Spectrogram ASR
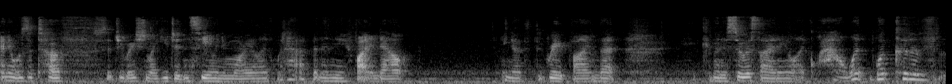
and it was a tough situation. Like you didn't see him anymore. You're like, what happened? And you find out, you know, through the grapevine that he committed suicide, and you're like, wow, what what could have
